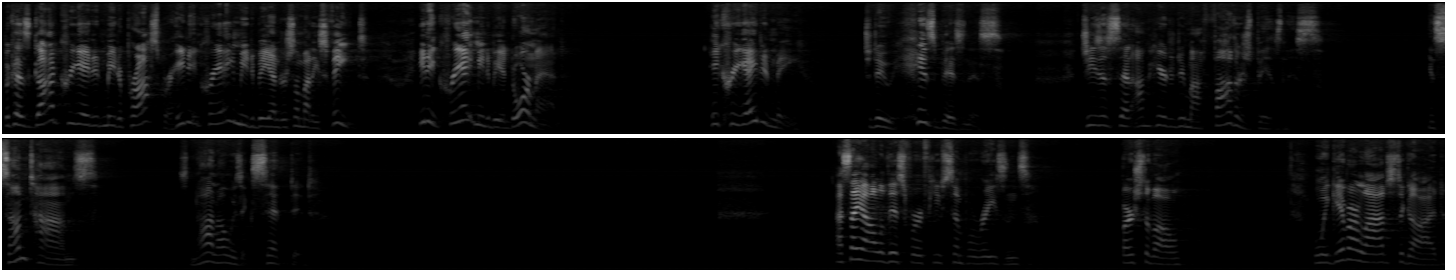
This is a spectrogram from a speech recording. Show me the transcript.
Because God created me to prosper. He didn't create me to be under somebody's feet, He didn't create me to be a doormat. He created me to do His business. Jesus said, I'm here to do my Father's business. And sometimes it's not always accepted. I say all of this for a few simple reasons. First of all, when we give our lives to God,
